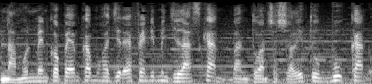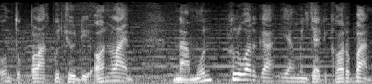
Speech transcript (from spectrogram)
Namun Menko PMK Muhajir Effendi menjelaskan bantuan sosial itu bukan untuk pelaku judi online, namun keluarga yang menjadi korban.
